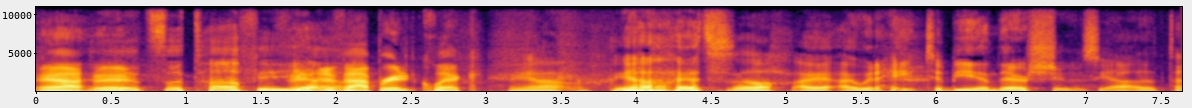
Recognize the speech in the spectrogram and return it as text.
Yeah, dude. It's a toughie. It evaporated quick. Yeah, yeah, it's. Oh, I I would hate to be in their shoes. Yeah, t-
